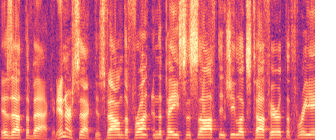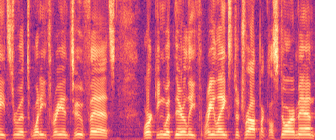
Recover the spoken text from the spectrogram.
is at the back. And Intersect has found the front, and the pace is soft, and she looks tough here at the 3 8 through a 23 and 2 fifths working with nearly three lengths to Tropical Storm M.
